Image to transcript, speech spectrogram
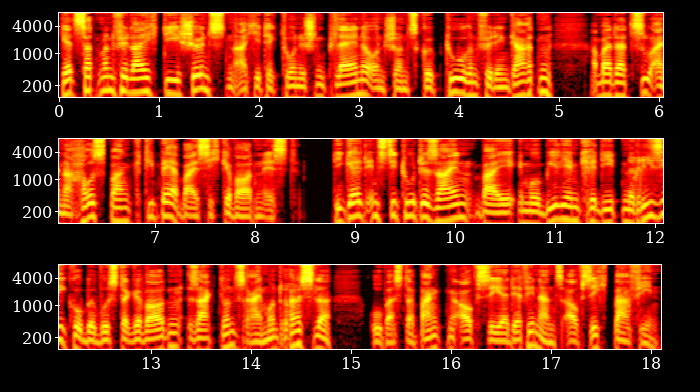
Jetzt hat man vielleicht die schönsten architektonischen Pläne und schon Skulpturen für den Garten, aber dazu eine Hausbank, die bärbeißig geworden ist. Die Geldinstitute seien bei Immobilienkrediten risikobewusster geworden, sagt uns Raimund Rössler, oberster Bankenaufseher der Finanzaufsicht BaFin.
